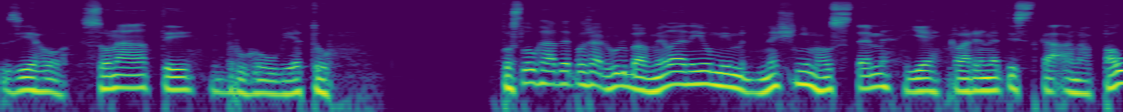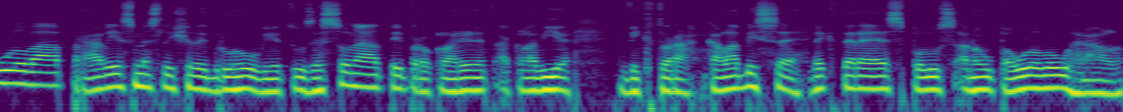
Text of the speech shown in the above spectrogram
z jeho sonáty druhou větu. Posloucháte pořád hudba v miléniu. Mým dnešním hostem je klarinetistka Anna Paulová. Právě jsme slyšeli druhou větu ze sonáty pro klarinet a klavír Viktora Kalabise, ve které spolu s Anou Paulovou hrál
